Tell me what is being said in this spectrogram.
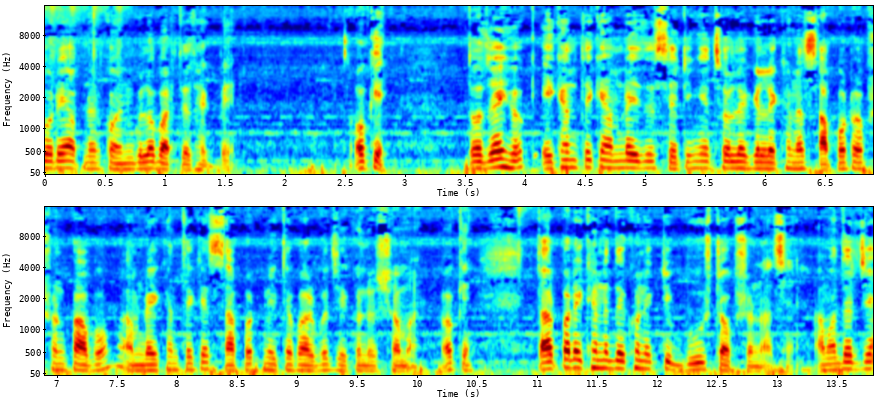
করে আপনার কয়েনগুলো বাড়তে থাকবে। ওকে তো যাই হোক, এখান থেকে আমরা এই যে সেটিংয়ে চলে গেলে এখানে সাপোর্ট অপশন পাবো। আমরা এখান থেকে সাপোর্ট নিতে পারব যে কোনো সময় ওকে তারপর এখানে দেখুন একটি বুস্ট অপশন আছে। আমাদের যে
